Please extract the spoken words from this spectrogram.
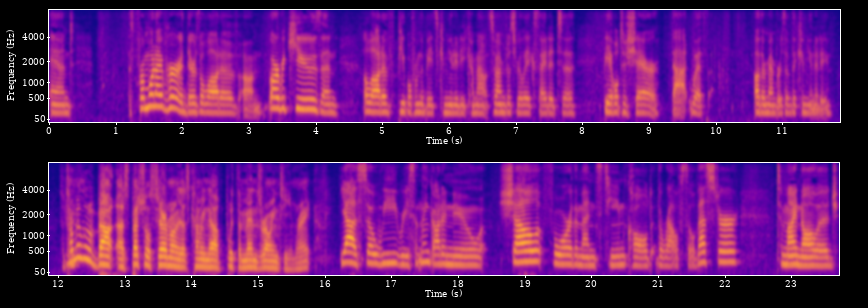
And from what I've heard, there's a lot of um, barbecues and a lot of people from the Bates community come out. So I'm just really excited to be able to share that with other members of the community. So tell me a little about a special ceremony that's coming up with the men's rowing team, right? Yeah, so we recently got a new shell for the men's team called the Ralph Sylvester. To my knowledge,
